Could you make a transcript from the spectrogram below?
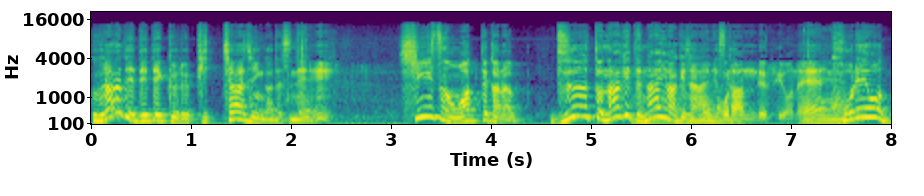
裏で出てくるピッチャー陣がですね、シーズン終わってからずっと投げてないわけじゃないですか。ここなんですよね。これを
